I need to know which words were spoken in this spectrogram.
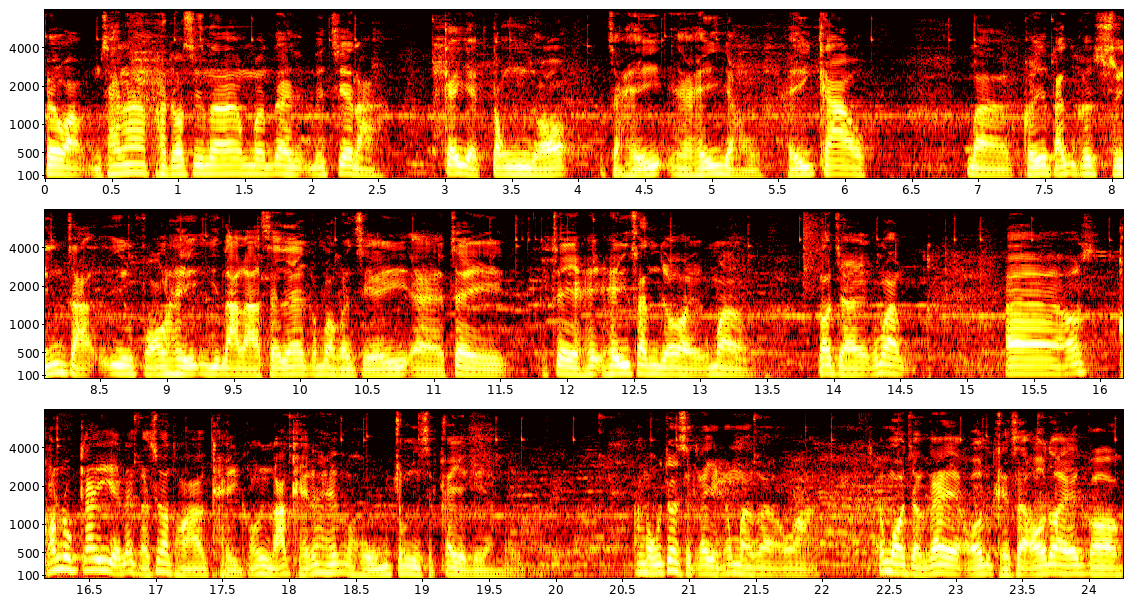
佢話唔使啦，拍咗先啦，咁啊即係你知啦，雞翼凍咗就起起油起膠，咁啊佢等佢選擇要放棄熱辣辣食咧，咁啊佢自己誒、即係即係犧犧牲咗佢，咁啊多謝佢，咁啊誒我講到雞翼咧，頭先我同阿琪講，阿琪咧係一個好中意食雞翼嘅人嚟，咁好中意食雞翼啊嘛，佢我話，咁我就梗係我其實我都係一個。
